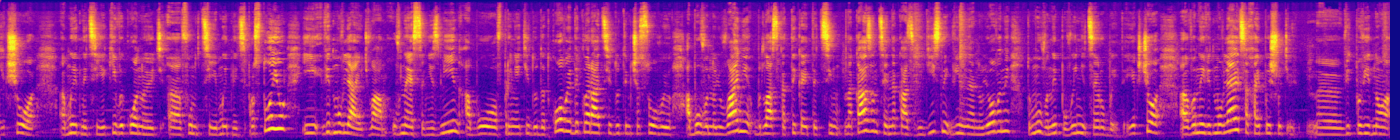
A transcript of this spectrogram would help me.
якщо митниці, які виконують функції митниць простою і відмовляють вам у внесенні змін або в прийнятті додаткової декларації до тимчасової, або в анулюванні, будь ласка, тикайте цим наказом. Цей наказ є дійсний, він не анульований, тому вони повинні це робити. Якщо вони відмовляються, хай пишуть е, відповідно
